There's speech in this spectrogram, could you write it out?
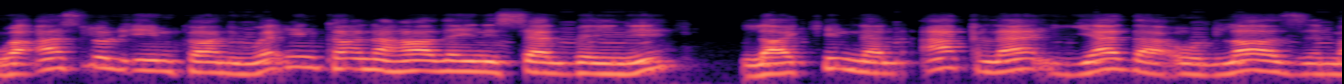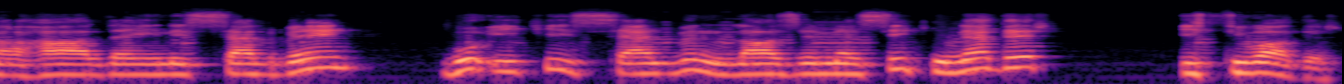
Ve aslul imkani ve in kana hadeyni selbeyni lakinnel akle yeda'u lazime hadeyni selbeyn bu iki selbin lazimesi ki nedir? İstivadır.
